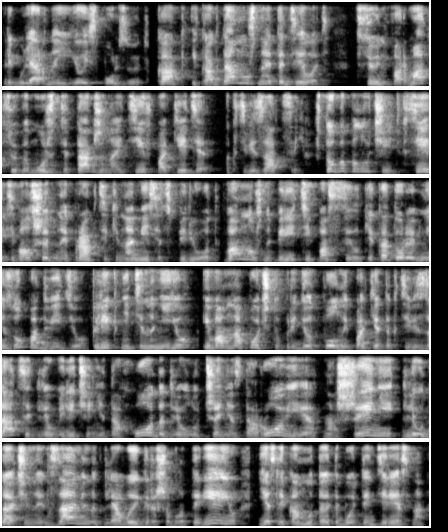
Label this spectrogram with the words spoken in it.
регулярно ее используют. Как и когда нужно это делать, Всю информацию вы можете также найти в пакете активизаций. Чтобы получить все эти волшебные практики на месяц вперед, вам нужно перейти по ссылке, которая внизу под видео. Кликните на нее, и вам на почту придет полный пакет активизаций для увеличения дохода, для улучшения здоровья и отношений, для удачи на экзаменах, для выигрыша в лотерею, если кому-то это будет интересно,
